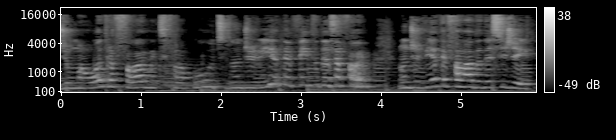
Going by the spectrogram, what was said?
de uma outra forma que você fala, putz, não devia ter feito dessa forma, não devia ter falado desse jeito.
